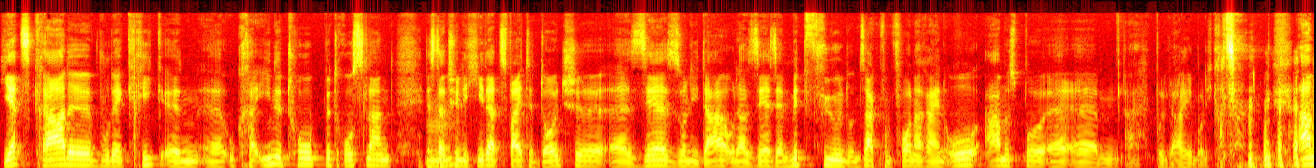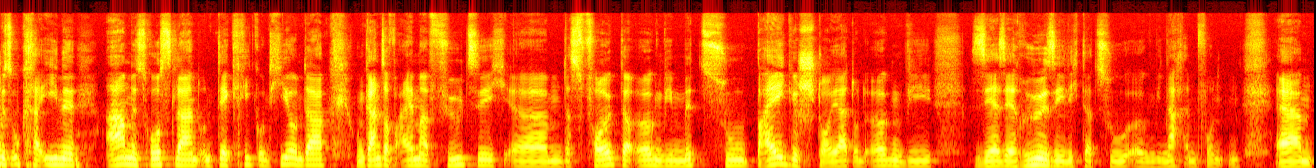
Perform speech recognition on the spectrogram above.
jetzt gerade, wo der Krieg in äh, Ukraine tobt mit Russland, ist mhm. natürlich jeder zweite Deutsche äh, sehr solidar oder sehr, sehr mitfühlend und sagt von vornherein, oh, armes Bo äh, ähm, ah, Bulgarien, wollte ich gerade sagen, armes Ukraine, armes Russland und der Krieg und hier und da. Und ganz auf einmal fühlt sich ähm, das Volk da irgendwie mit zu beigesteuert und irgendwie sehr, sehr rührselig dazu irgendwie nachempfunden. Ähm,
